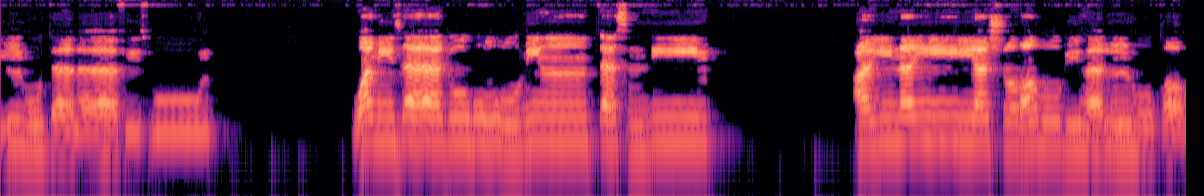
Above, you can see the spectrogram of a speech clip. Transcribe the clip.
المتنافسون ومزاجه من تسنيم عينا يشرب بها المقربون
